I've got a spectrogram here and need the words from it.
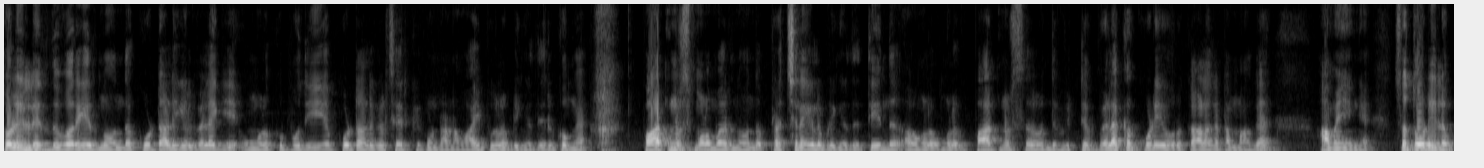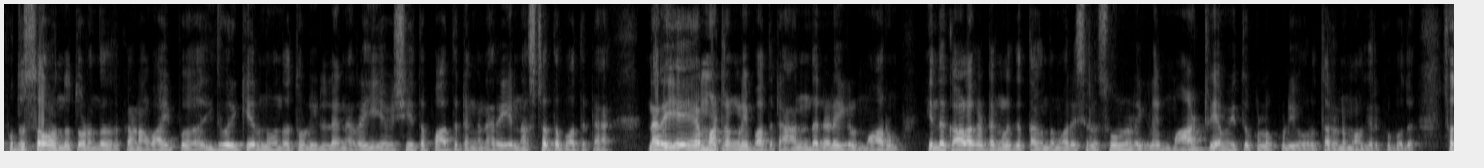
தொழிலில் இதுவரை இருந்து வந்த கூட்டாளிகள் விலகி உங்களுக்கு புதிய கூட்டாளிகள் சேர்க்கைக்கு உண்டான வாய்ப்புகள் அப்படிங்கிறது இருக்குங்க. பார்ட்னர்ஸ் மூலமாக இருந்து வந்த பிரச்சனைகள் அப்படிங்கிறது தீர்ந்து அவங்கள உங்களுக்கு பார்ட்னர்ஸை வந்து விட்டு விளக்கக்கூடிய ஒரு காலகட்டமாக அமையுங்க. ஸோ தொழிலை புதுசாக வந்து தொடங்குறதுக்கான வாய்ப்பு இது வரைக்கும் இருந்து வந்த தொழிலில் நிறைய விஷயத்தை பார்த்துட்டேங்க. நிறைய நஷ்டத்தை பார்த்துட்டேன். நிறைய ஏமாற்றங்களையும் பார்த்துட்டேன். அந்த நிலைகள் மாறும். இந்த காலகட்டங்களுக்கு தகுந்த மாதிரி சில சூழ்நிலைகளை மாற்றி அமைத்து கொள்ளக்கூடிய ஒரு தருணமாக இருக்க போது ஸோ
